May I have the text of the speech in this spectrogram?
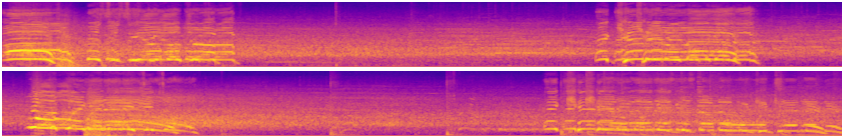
Oh, oh misses the elbow drop! And Kenny Omega! Number one contender!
